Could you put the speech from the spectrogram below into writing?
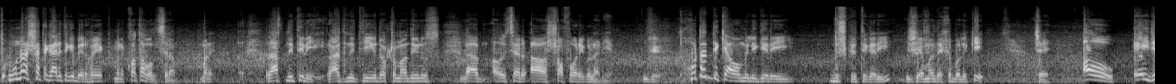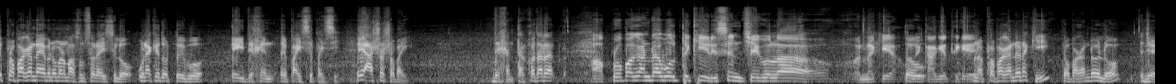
তো উনার সাথে গাড়ি থেকে বের হয়ে মানে কথা বলছিলাম। মানে রাজনীতি নিয়ে রাজনীতি ডক্টর মোদী ইউনুস স্যার সফর এগুলো নিয়ে। হঠাৎ দেখে আওয়ামী লীগের এই দুষ্কৃতিকারী সে আমার দেখে বলে কি যে ও এই যে প্রপাগান্ডা এবার আমার মাসুম সরাই ছিল ওনাকে ধরতে হইব এই দেখেন পাইছে পাইছে। এই আসো সবাই। দেখেন তার কথাটা প্রোপাগান্ডা বলতে কি রিসেন্ট যেগুলা নাকি তো আগে থেকে না প্রপাগান্ডাটা কি? প্রপাগান্ডা হলো যে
